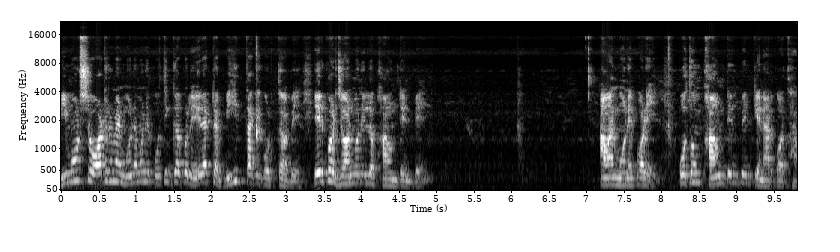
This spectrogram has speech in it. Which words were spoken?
বিমর্ষ ওয়াটারম্যান মনে মনে প্রতিজ্ঞা করলেন, এর একটা বিহিত তাকে করতে হবে। এরপর জন্ম নিল ফাউন্টেন পেন। আমার মনে পড়ে, প্রথম ফাউন্টেন পেন কেনার কথা।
